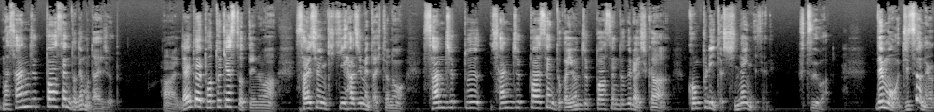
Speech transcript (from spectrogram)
まあ30%でも大丈夫。はい。大体ポッドキャストっていうのは最初に聞き始めた人の30分30%か40%ぐらいしかコンプリートしないんですよね。普通は。でも実はね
